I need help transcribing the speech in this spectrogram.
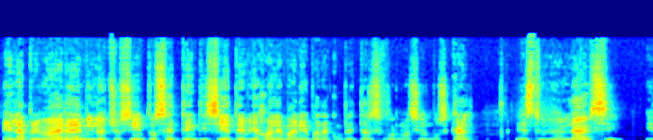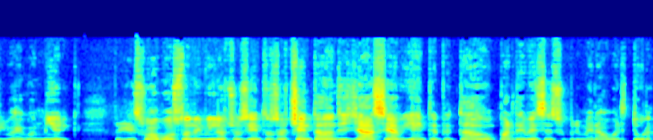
En la primavera de 1877 viajó a Alemania para completar su formación musical. Estudió en Leipzig y luego en Múnich. Regresó a Boston en 1880, donde ya se había interpretado un par de veces su primera obertura.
